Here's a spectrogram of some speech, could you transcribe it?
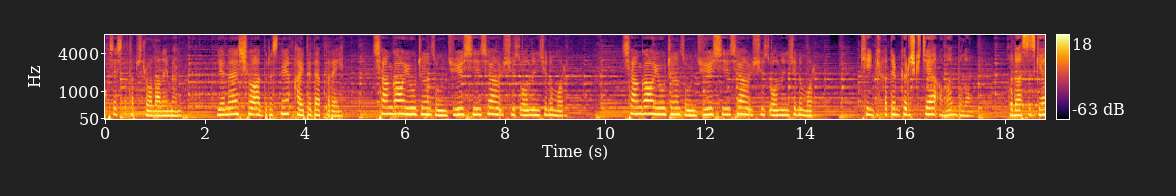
o'xshashda topshira olaman. Yana shu adresni qayta deb biray. 香港邮政总局西向徐所能西的摩。香港邮政总局西向徐所能西的摩。keyingi qatam ko'rishgacha аман bo'ling xudo sizga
